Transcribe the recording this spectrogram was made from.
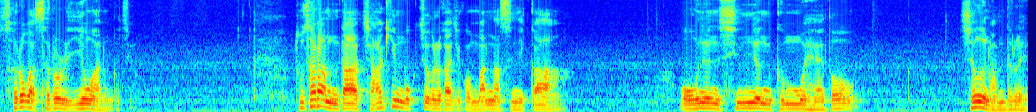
서로가 서로를 이용하는 거죠. 두 사람 다 자기 목적을 가지고 만났으니까 5년, 10년 근무해도 정은 안 들어요.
